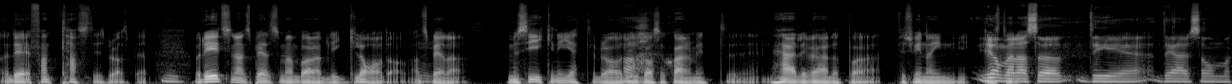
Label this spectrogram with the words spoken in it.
Och det är ett fantastiskt bra spel. Mm. Och det är ett sånt spel som man bara blir glad av att Mm. spela. Musiken är jättebra, och det är Ah. bara så charmigt. En härlig värld att bara försvinna in i. Ja stund. men alltså det, det är som...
